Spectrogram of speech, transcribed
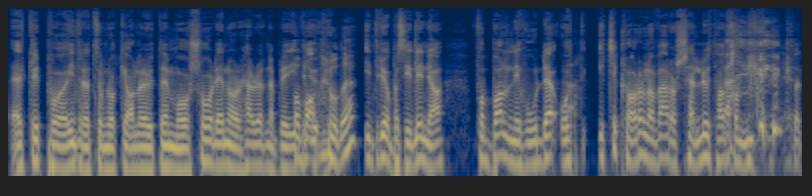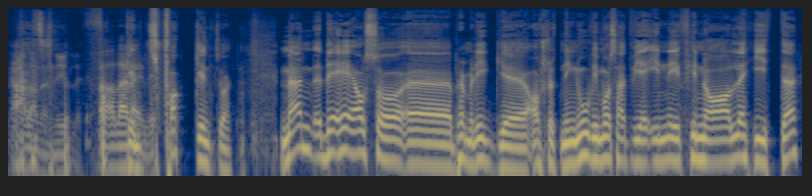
Et klipp på internett som dere alle der ute må se. Det er når Harry Redner blir På ballen i hodet? intervjua på sidelinja, får ballen i hodet og ikke klarer å la være å skjelle ut han som Ja, den er nydelig. Ja, det Fuckings, fuckings. Men det er altså uh, Premier League-avslutning nå. Vi må si at vi er inne i finaleheatet.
